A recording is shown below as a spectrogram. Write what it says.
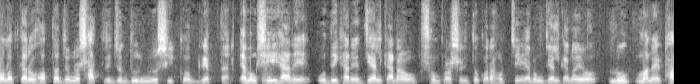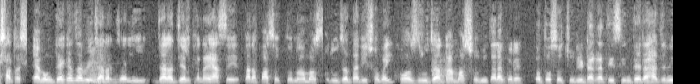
বলৎকার ও হত্যার জন্য সাতত্রিশ জন ধর্মীয় শিক্ষক গ্রেপ্তার এবং সেই হারে অধিক হারে জেলখানাও সম্প্রসারিত করা হচ্ছে এবং জেলখানায়ও লোক মানে ঠাসাঠাসি। এবং দেখা যাবে যারা জেলি যারা জেলখানায় আছে তারা পাঁচক্ত নামাজ রোজাদারি সবাই হজ রোজা নামাজ সবই তারা করে অথচ চুরি ডাকাতি চিন্তায় রাহাজানি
